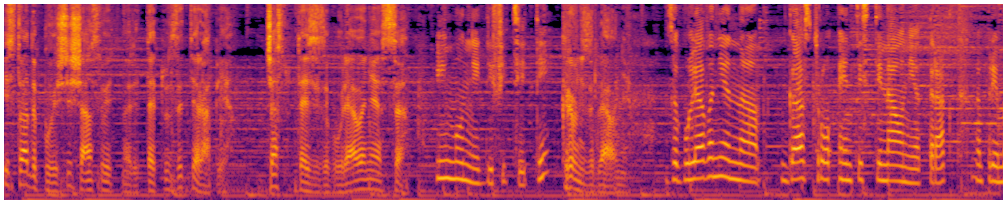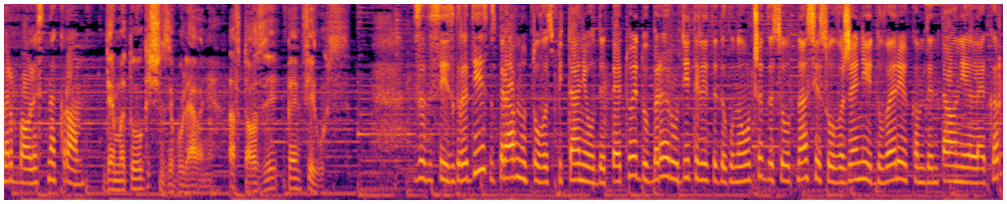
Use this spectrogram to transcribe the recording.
и с това да повиши шансовете на детето за терапия. Част от тези заболявания са имунни дефицити, кръвни заболявания, заболявания на гастроентестиналния тракт, например болест на крон, дерматологични заболявания, а в този пемфигус. За да се изгради здравното възпитание от детето е добре родителите да го научат да се отнася с уважение и доверие към денталния лекар,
